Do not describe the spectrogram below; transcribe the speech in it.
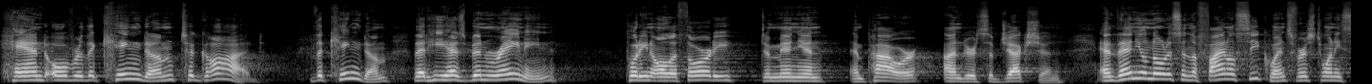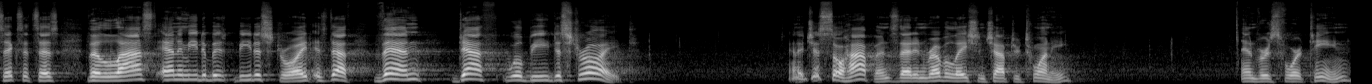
hand over the kingdom to God, the kingdom that he has been reigning, putting all authority, dominion, and power under subjection. And then you'll notice in the final sequence, verse 26, it says, The last enemy to be destroyed is death. Then death will be destroyed. And it just so happens that in Revelation chapter 20 and verse 14,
